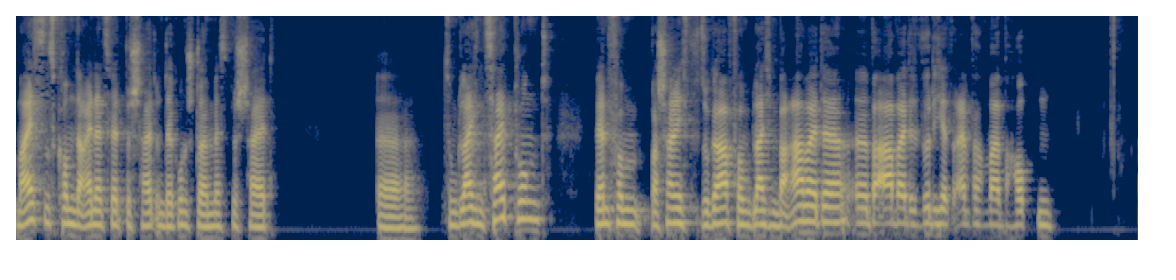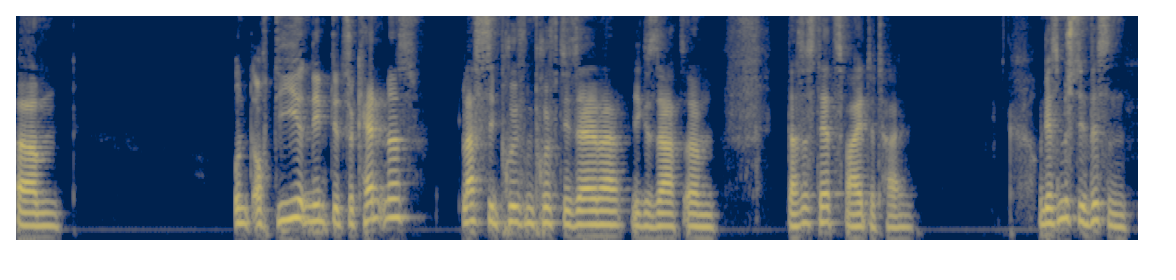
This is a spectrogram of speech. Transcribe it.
Meistens kommen der Einheitswertbescheid und der Grundsteuermessbescheid äh, zum gleichen Zeitpunkt, werden vom wahrscheinlich sogar vom gleichen Bearbeiter äh, bearbeitet, würde ich jetzt einfach mal behaupten. Ähm, und auch die nehmt ihr zur Kenntnis, lasst sie prüfen, prüft sie selber. Wie gesagt, ähm, das ist der zweite Teil. Und jetzt müsst ihr wissen,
